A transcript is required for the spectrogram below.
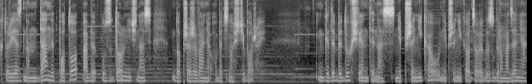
który jest nam dany po to, aby uzdolnić nas do przeżywania obecności Bożej. Gdyby Duch Święty nas nie przenikał, nie przenikał całego zgromadzenia,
